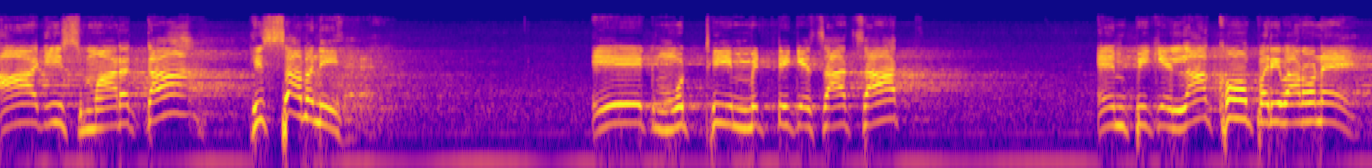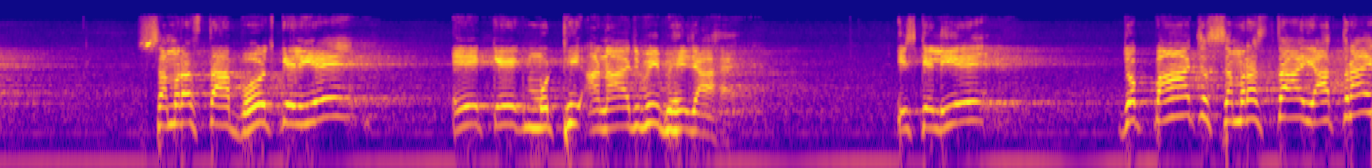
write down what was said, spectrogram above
आज इस स्मारक का हिस्सा बनी है। एक मुट्ठी मिट्टी के साथ साथ एमपी के लाखों परिवारों ने समरसता भोज के लिए एक एक मुट्ठी अनाज भी भेजा है। इसके लिए जो पाँच समरसता यात्राएँ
